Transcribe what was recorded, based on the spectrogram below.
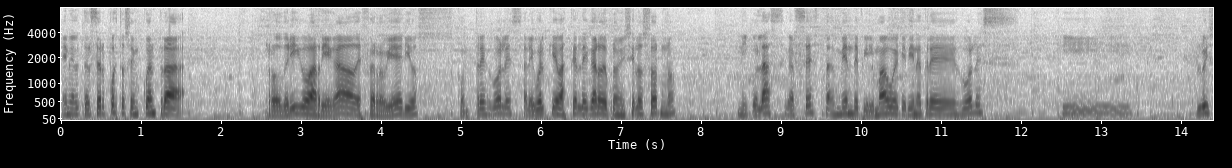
En el tercer puesto se encuentra Rodrigo Arriegada de Ferroviarios con 3 goles, al igual que Bastián Lecaro de Provincial Osorno. Nicolás Garcés también de Pilmahue que tiene 3 goles. Y Luis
